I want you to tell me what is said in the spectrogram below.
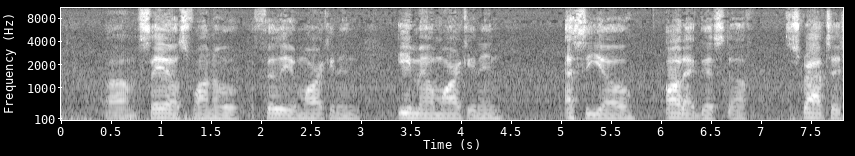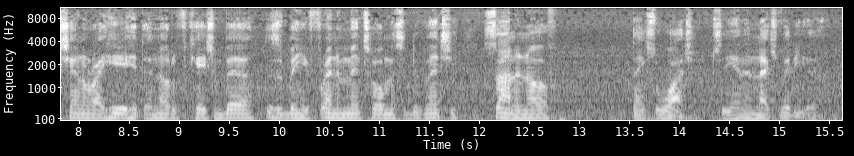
um, sales funnel, affiliate marketing, email marketing, SEO, all that good stuff. Subscribe to the channel right here, hit that notification bell. This has been your friend and mentor, Mr. Da Vinci, signing off. Thanks for watching. See you in the next video.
